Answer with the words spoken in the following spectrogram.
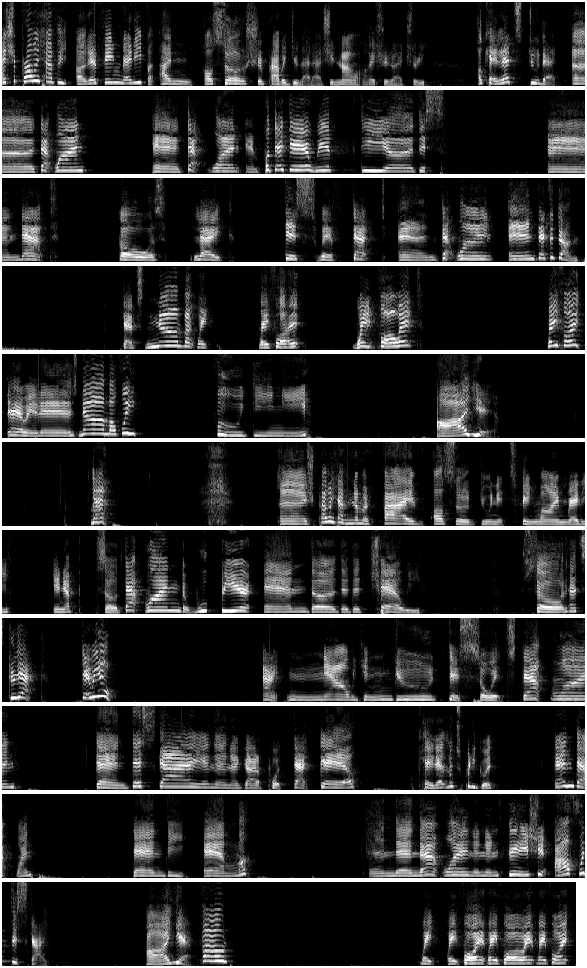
I should probably have the other thing ready, but I'm also should probably do that actually. No, I should actually. Okay, let's do that. Uh, that one, and that one, and put that there with the, uh, this. And that goes like this with that and that one, and that's it done. That's no, but wait, wait for it, wait for it. Wait for it. There it is. Number three. Foodini. Ah, yeah. Nah. Uh, I should probably have number five also doing its thing while I'm ready. And up. So that one, the root beer, and the, the, the cherry. So let's do that. There we go. Alright, now we can do this. So it's that one, then this guy, and then I gotta put that there. Okay, that looks pretty good. Then that one, then the M, and then that one, and then finish it off with this guy. Ah, uh, yeah, phone. Wait, wait for it, wait for it, wait for it.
